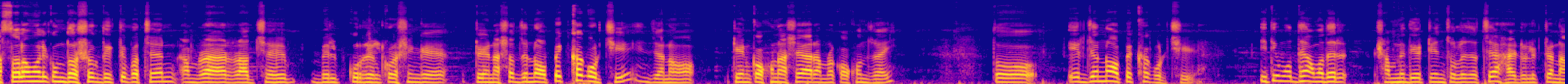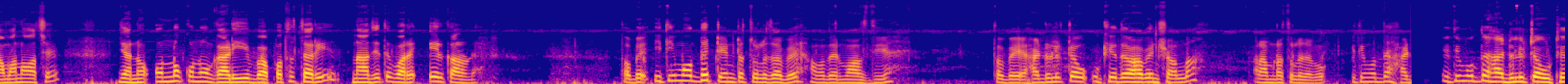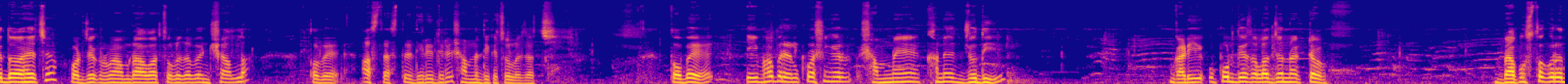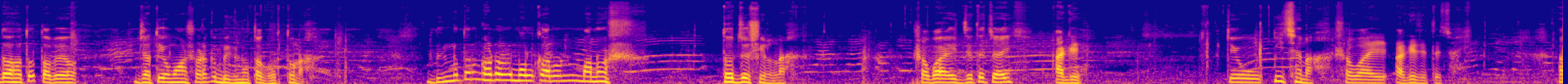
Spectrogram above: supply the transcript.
আসসালামু আলাইকুম দর্শক, দেখতে পাচ্ছেন আমরা রাজশাহী বেলপুর রেল ক্রসিংয়ে ট্রেন আসার জন্য অপেক্ষা করছি, যেন ট্রেন কখন আসে আর আমরা কখন যাই। তো এর জন্য অপেক্ষা করছি। ইতিমধ্যে আমাদের সামনে দিয়ে ট্রেন চলে যাচ্ছে, হাইড্রোলিকটা নামানো আছে, যেন অন্য কোনো গাড়ি বা পথচারী না যেতে পারে এর কারণে। তবে ইতিমধ্যে ট্রেনটা চলে যাবে আমাদের মাঝ দিয়ে। তবে হাইড্রোলিকটা উঠিয়ে দেওয়া হবে ইনশাআল্লাহ, আর আমরা চলে যাব। ইতিমধ্যে ইতিমধ্যে হাইড্রোলিকটা উঠিয়ে দেওয়া হয়েছে। পর্যায়ক্রমে আমরা আবার চলে যাব ইনশাআল্লাহ। তবে আস্তে আস্তে ধীরে ধীরে সামনের দিকে চলে যাচ্ছি। তবে এইভাবে রেল ক্রসিংয়ের সামনেখানে যদি গাড়ি উপর দিয়ে চলার জন্য একটা ব্যবস্থা করে দেওয়া হতো, তবে জাতীয় মহাসড়কে বিঘ্নতা ঘটতো না। বিঘ্নতার ঘটার মূল কারণ মানুষ ধৈর্যশীল না। সবাই যেতে চায় আগে। কেউ পিছে না, সবাই আগে যেতে চায়।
